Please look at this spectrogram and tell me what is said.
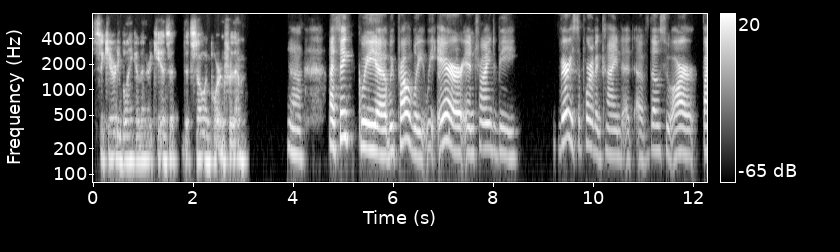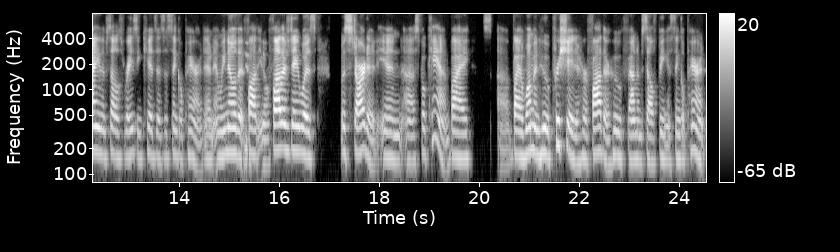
security blanket our kids that, that's so important for them. Yeah, I think we uh, we probably we err in trying to be very supportive and kind of, of those who are finding themselves raising kids as a single parent, and and we know that yeah. father you know Father's Day was was started in uh, Spokane by uh, by a woman who appreciated her father who found himself being a single parent.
